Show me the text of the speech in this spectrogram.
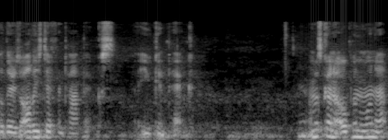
So there's all these different topics that you can pick. I'm just going to open one up.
